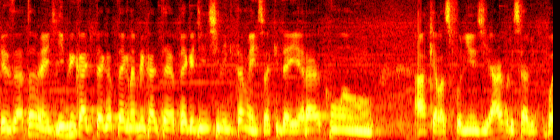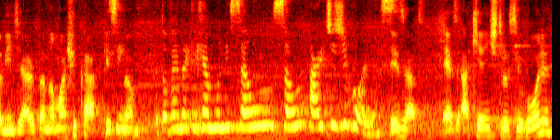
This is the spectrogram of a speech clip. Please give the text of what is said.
Exatamente. E brincar de pega-pega, na é brincar de pega-pega de estilingue também, só que daí era com aquelas folhinhas de árvore, sabe? Bolinha de árvore para não machucar, porque Sim. senão... Eu tô vendo aqui que a munição são partes de rolhas. Exato. Aqui a gente trouxe rolha,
